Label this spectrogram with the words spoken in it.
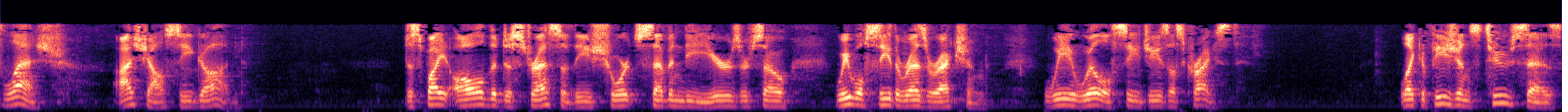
flesh I shall see God. Despite all the distress of these short 70 years or so, we will see the resurrection. We will see Jesus Christ. Like Ephesians 2 says,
